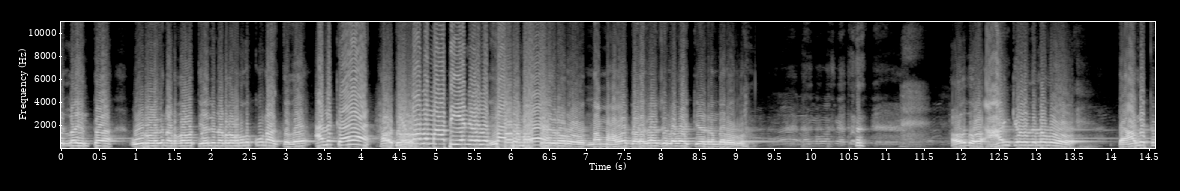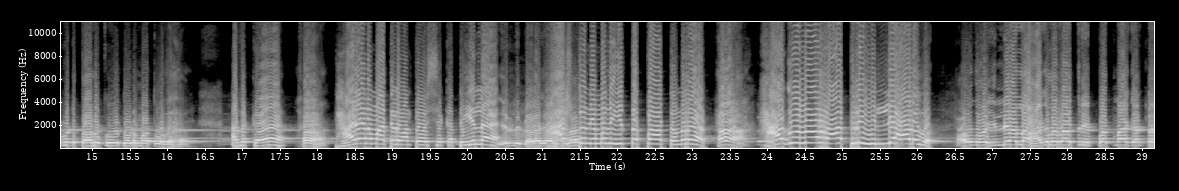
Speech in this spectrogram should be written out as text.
ಜಿಲ್ಲಾ ಇಂತ ಊರೊಳಗ ನಡೆದವತ್ತ ಎಲ್ಲಿ ನಡೆದವ ಅನ್ನೋದು ಕೂನ್ ಆಗ್ತದ. ಅದಕ್ಕ ಹೌದು. ಮಾತು ಏನ್ ಹೇಳ್ಬೇಕಪ್ಪ ನಮ್ಮ ಹವಾ ಬೆಳಗಾವಿ ಜಿಲ್ಲಾದಾಗ ಕೇಳ್ರಿ ಅಂದಾರ ಅವ್ರು. ಹೌದು ಆಂಗ್ ಕೇಳೋದಿಲ್ಲ ಅದು. ತಾಲೂಕು ಬಿಟ್ಟು ತಾಲೂಕು ದೊಡ್ಡ ಮಾತು ಅದ. ಅದಕ್ಕ ಹಾ. ಬಾಳೇನು ಮಾತಾಡುವಂತ ಅವಶ್ಯಕತೆ ಇಲ್ಲ. ಇರ್ಲಿ ಬೆಳಗಾವಿ ಅಷ್ಟು ನಿಮ್ಮದು ಇತ್ತಪ್ಪ ಅಂತಂದ್ರ ಹಾ ಹಗಲು ರಾತ್ರಿ ಇಲ್ಲೇ ಆಡೋದು ಹೌದು ಇಲ್ಲೇ ಅಲ್ಲ ಹಗಲ ರಾತ್ರಿ ಇಪ್ಪತ್ನಾಲ್ಕು ಗಂಟೆ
